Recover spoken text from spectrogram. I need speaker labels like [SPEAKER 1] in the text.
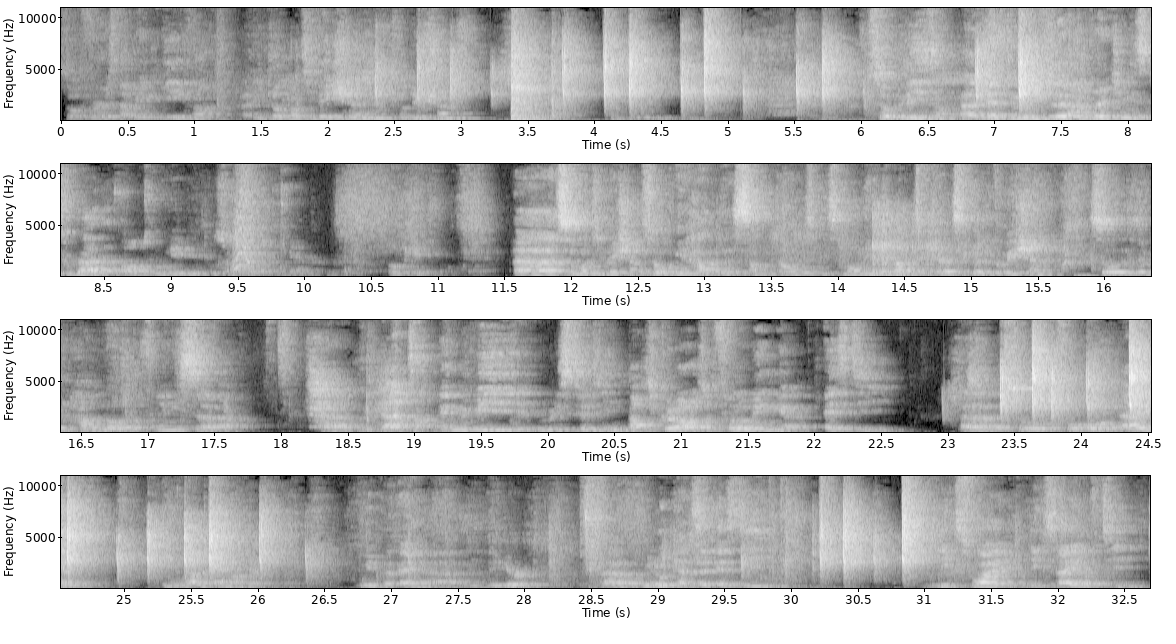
[SPEAKER 1] So first I will give a little motivation and introduction. So please uh, tell to me if the handwriting is too bad or too, too small. Yeah. Okay. Uh, so motivation. So we had uh, some talks this morning about the Keller-Segel equation. So they will have a lot of links uh, uh, with that, and we, we will study in particular the following uh, SDE. Uh, so for all i in one n with n uh, bigger, uh, we look at the SDE dxy dxi of t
